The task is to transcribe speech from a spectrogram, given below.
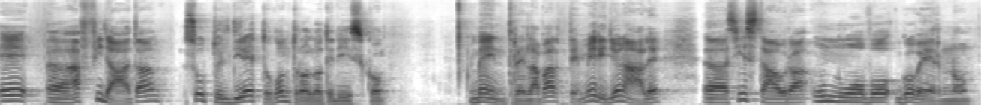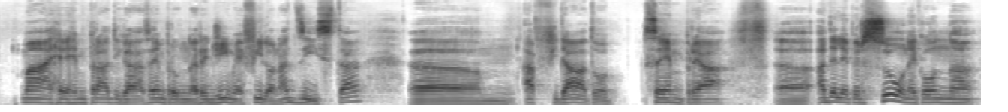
è eh, affidata sotto il diretto controllo tedesco, mentre nella parte meridionale eh, si instaura un nuovo governo ma è in pratica sempre un regime filo-nazista ehm, affidato sempre a, uh, a, delle persone con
